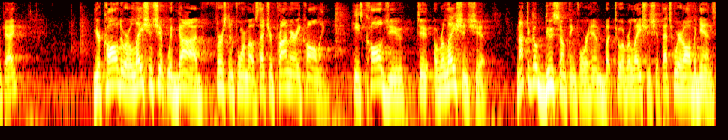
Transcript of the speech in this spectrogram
Okay? You're called to a relationship with God first and foremost. That's your primary calling. He's called you to a relationship. Not to go do something for Him, but to a relationship. That's where it all begins.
